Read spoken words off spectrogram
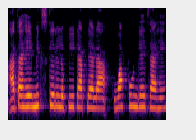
आता हे मिक्स केलेलं पीठ आपल्याला वाफवून घ्यायचं आहे.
